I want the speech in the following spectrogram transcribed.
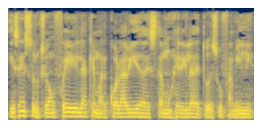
y esa instrucción fue la que marcó la vida de esta mujer y la de toda su familia,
